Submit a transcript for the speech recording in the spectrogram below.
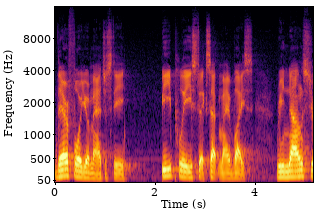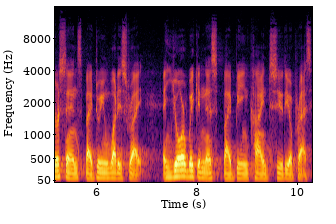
Therefore, Your Majesty, be pleased to accept my advice. Renounce your sins by doing what is right, and your wickedness by being kind to the oppressed.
